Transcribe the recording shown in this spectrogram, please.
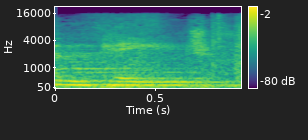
Rampage.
